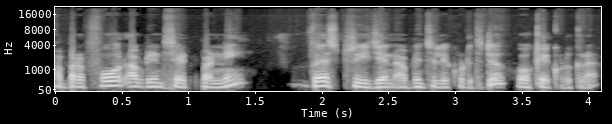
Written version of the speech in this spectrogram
அப்புறம் ஃபோர் அப்படின்னு செட் பண்ணி வெஸ்ட் ரீஜன் அப்படின்னு சொல்லி கொடுத்துட்டு ஓகே கொடுக்குறேன்.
